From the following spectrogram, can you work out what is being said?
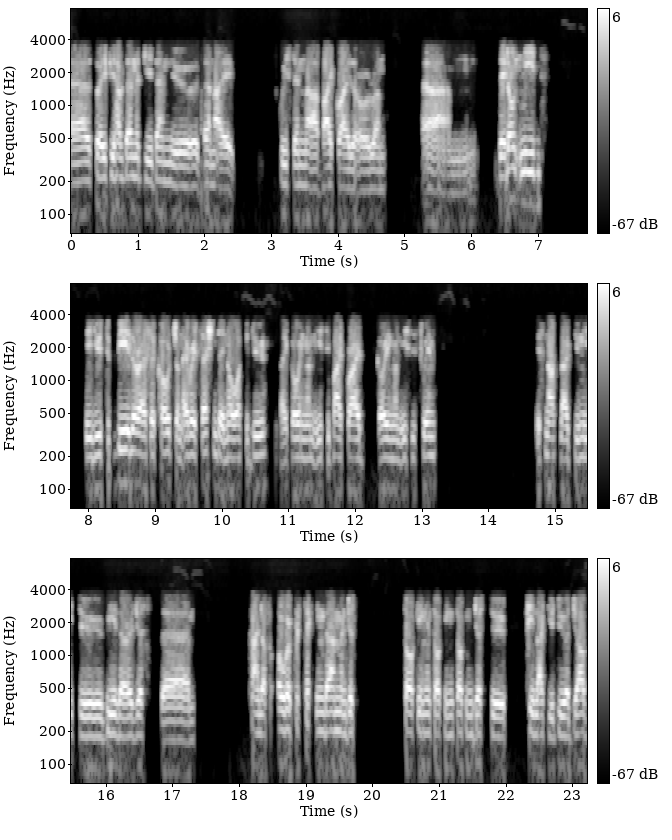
uh, so if you have the energy, then you then I squeeze in a bike ride or run. Um, they don't need you to be there as a coach on every session. They know what to do, like going on easy bike rides, going on easy swims. It's not like you need to be there just um kind of overprotecting them and just talking and talking and talking just to feel like you do a job.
